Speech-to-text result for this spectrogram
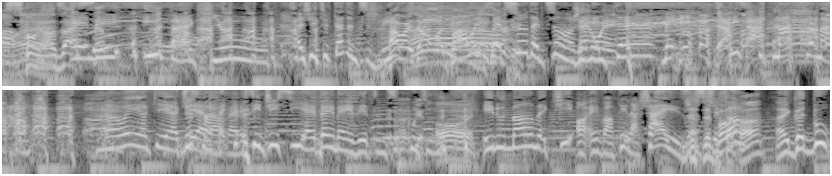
Ils sont rendus à Elle est hyper cute. Ah, J'ai-tu le temps d'une petite vie? Ah ouais, donc, on ah, oui, vous êtes sûr, d'habitude, on jamais Ben le temps. Mais, Spécifiquement ce matin. Ah oui, OK, OK. Juste alors, matin. euh, c'est JC, elle est bien, bien vite, une petite cookie. Ah ouais. Et nous demande qui a inventé la chaise. Je sais pas. Un gars debout.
